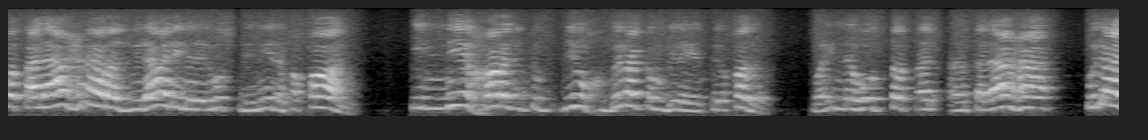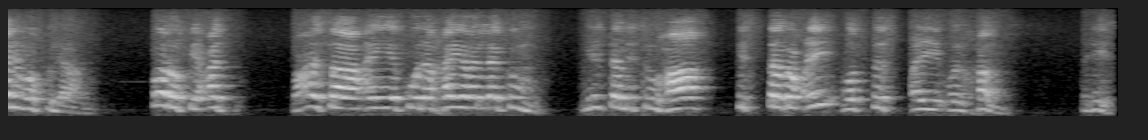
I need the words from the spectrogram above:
فطلعها رجلان من المسلمين فقال إني خرجت لأخبركم بليلة القدر وإنه تطلعها فلان وفلان فرفعت وعسى أن يكون خيرا لكم. التمسوها في السبع والتسع والخمس. حديث.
